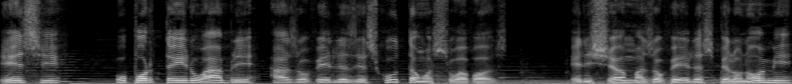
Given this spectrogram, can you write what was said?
Esse, o porteiro abre, as ovelhas escutam a sua voz. Ele chama as ovelhas pelo nome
